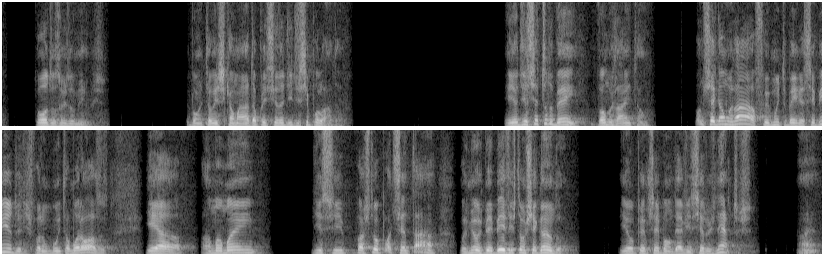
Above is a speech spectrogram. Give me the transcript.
Todos os domingos. Bom, então esse camarada precisa de discipulado. E eu disse, tudo bem, vamos lá então. Quando chegamos lá, fui muito bem recebido, eles foram muito amorosos. E a, a mamãe disse: Pastor, pode sentar, os meus bebês estão chegando. E eu pensei: Bom, devem ser os netos. Não é?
